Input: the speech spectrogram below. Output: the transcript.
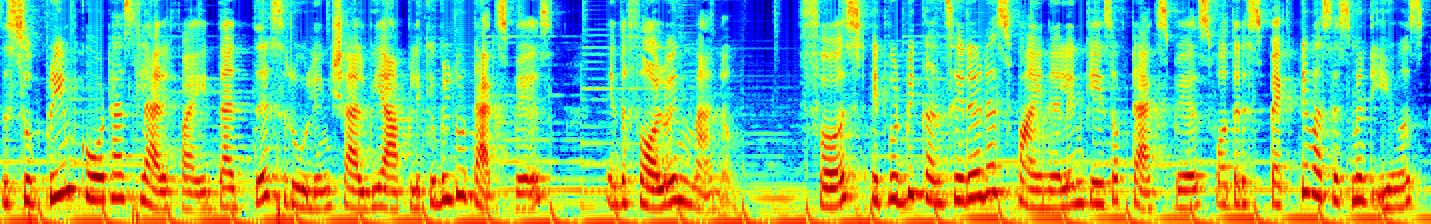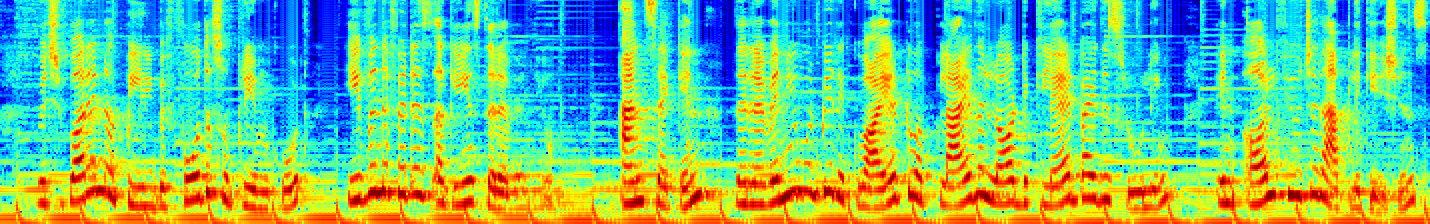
The Supreme Court has clarified that this ruling shall be applicable to taxpayers in the following manner. First, it would be considered as final in case of taxpayers for the respective assessment years which were in appeal before the Supreme Court, even if it is against the revenue. And second, the revenue would be required to apply the law declared by this ruling in all future applications,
